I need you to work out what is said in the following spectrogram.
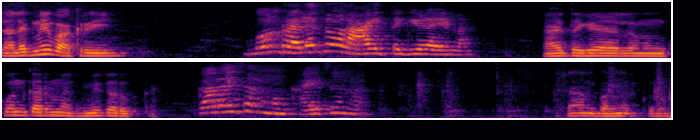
झालं की नाही भाकरी? बोल राहिले तुम्हाला आयत गिळायला. आहे तर घ्यायला मग कोण करणार? मी करू का? करायचं ना मग खायचं ना. छान बनत करून.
